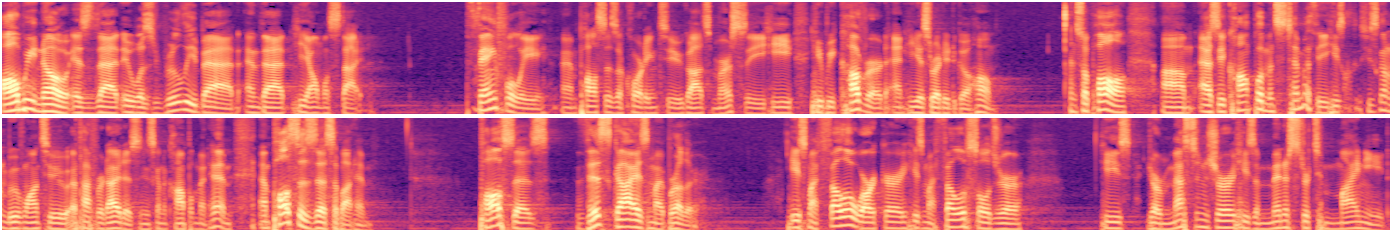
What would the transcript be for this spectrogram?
All we know is that it was really bad and that he almost died. Thankfully, and Paul says, according to God's mercy, he, he recovered and he is ready to go home. And so, Paul, um, as he compliments Timothy, he's, he's going to move on to Epaphroditus and he's going to compliment him. And Paul says this about him Paul says, This guy is my brother. He's my fellow worker, he's my fellow soldier, he's your messenger, he's a minister to my need.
